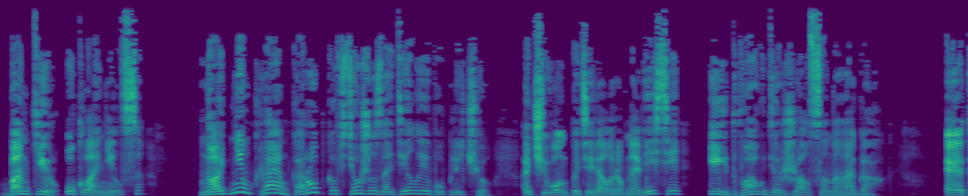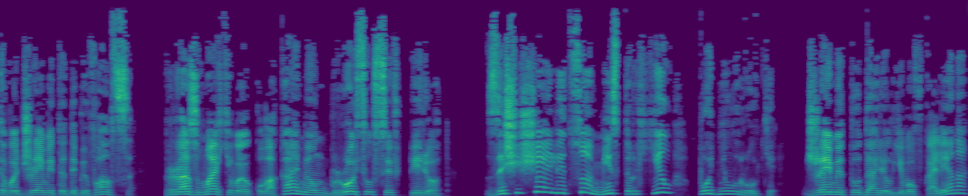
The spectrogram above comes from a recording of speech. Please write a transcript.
Банкир уклонился, но одним краем коробка все же задела его плечо, отчего он потерял равновесие и едва удержался на ногах. Этого Джемми-то добивался, Размахивая кулаками, он бросился вперед. Защищая лицо, мистер Хилл поднял руки. Джеммит ударил его в колено,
